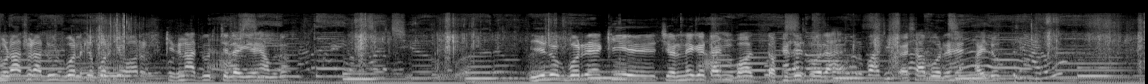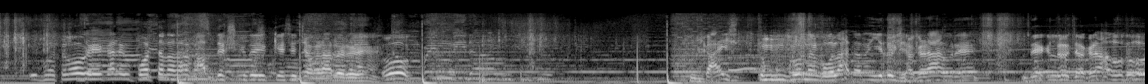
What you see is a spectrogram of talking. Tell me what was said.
थोड़ा थोड़ा दूर बोल के बोल के और कितना दूर चले गए हैं हम लोग। ये लोग बोल रहे हैं कि चलने के टाइम बहुत तकलीफ़ हो रहा है। ऐसा बोल रहे हैं भाई लोग। ऊपर चला रहा आप देख सकते हो कैसे झगड़ा रह रहे हैं। ओ। गाइस तुमको मैं बोला था ना, ये लोग झगड़ा हो रहे हैं। देख लो, झगड़ा हो हो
